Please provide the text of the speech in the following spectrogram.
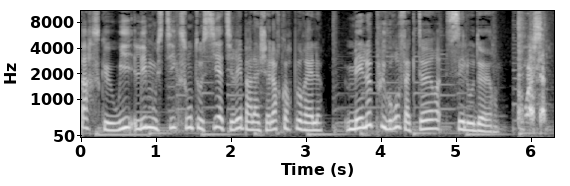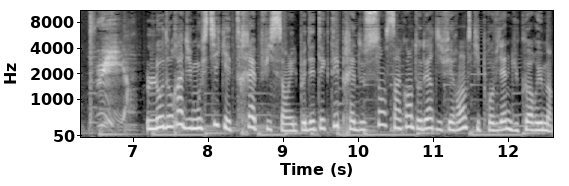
Parce que oui, les moustiques sont aussi attirés par la chaleur corporelle. Mais le plus gros facteur, c'est l'odeur. L'odorat du moustique est très puissant, il peut détecter près de 150 odeurs différentes qui proviennent du corps humain.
